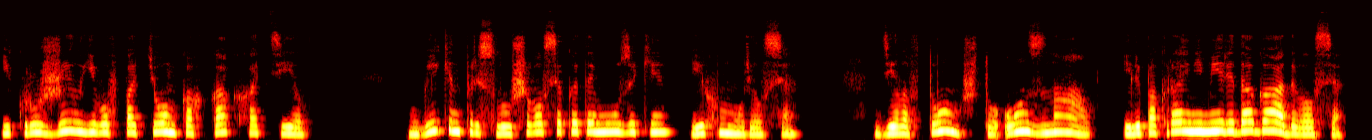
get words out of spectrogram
и кружил его в потемках, как хотел. Гыкин прислушивался к этой музыке и хмурился. Дело в том, что он знал, или, по крайней мере, догадывался,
